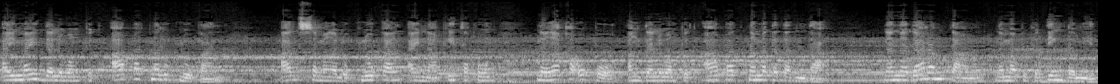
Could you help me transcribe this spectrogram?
ay may dalawamput apat na luklukan, at sa mga luklukan ay nakita kong nangakaupo ang dalawamput apat na matatanda na nadaramtam na mapuputing damit,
